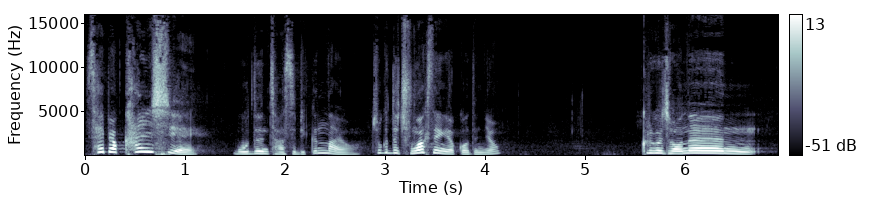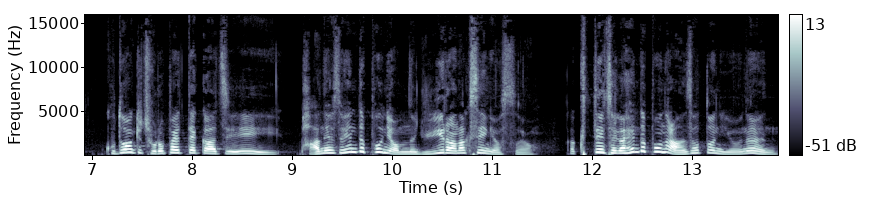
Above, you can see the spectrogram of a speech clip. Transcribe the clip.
새벽 1시에 모든 자습이 끝나요. 저 그때 중학생이었거든요. 그리고 저는 고등학교 졸업할 때까지 반에서 핸드폰이 없는 유일한 학생이었어요. 그러니까 그때 제가 핸드폰을 안 샀던 이유는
